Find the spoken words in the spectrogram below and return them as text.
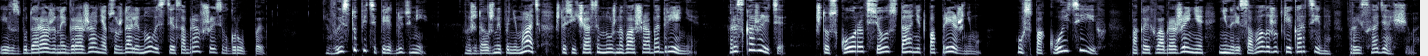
и взбудораженные горожане обсуждали новости, собравшись в группы. «Выступите перед людьми. Вы же должны понимать, что сейчас им нужно ваше ободрение. Расскажите, что скоро все станет по-прежнему. Успокойте их, пока их воображение не нарисовало жуткие картины происходящего».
